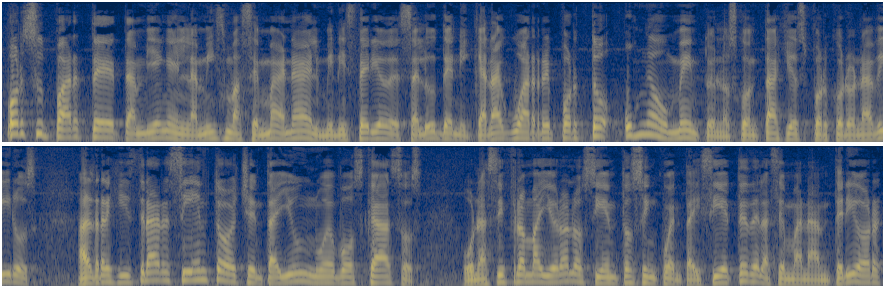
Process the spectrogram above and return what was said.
Por su parte, también en la misma semana, el Ministerio de Salud de Nicaragua reportó un aumento en los contagios por coronavirus, al registrar 181 nuevos casos, una cifra mayor a los 157 de la semana anterior.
